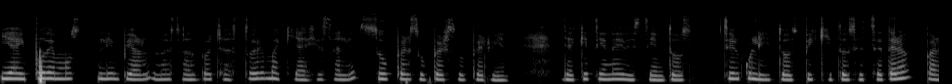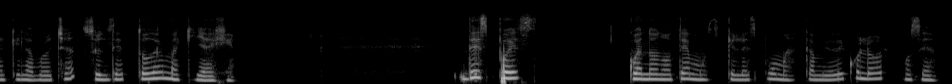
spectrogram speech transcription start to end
y ahí podemos limpiar nuestras brochas. Todo el maquillaje sale súper, súper, súper bien, ya que tiene distintos circulitos, piquitos, etcétera, para que la brocha suelte todo el maquillaje. Después, cuando notemos que la espuma cambió de color, o sea,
